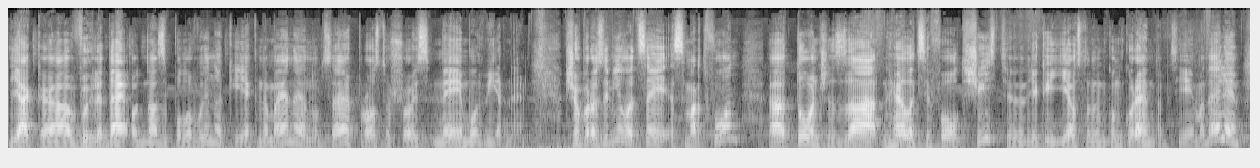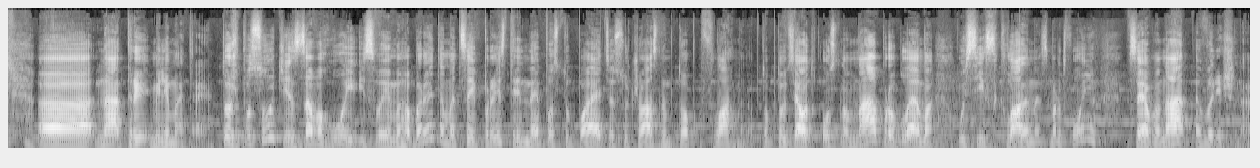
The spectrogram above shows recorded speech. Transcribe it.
як е, виглядає одна з половинок, і як на мене, ну це просто щось неймовірне. Щоб розуміло, цей смартфон е, тонше за Galaxy Fold 6, е, який є основним конкурентом цієї моделі, е, на 3 мм. Тож, по суті, за вагою і своїми габаритами цей пристрій не поступається сучасним топ-флагманам. Тобто, ця от основна проблема усіх складених смартфонів, все вона вирішена.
